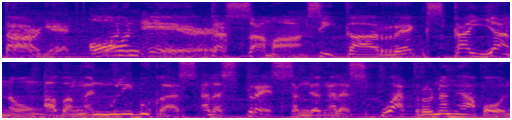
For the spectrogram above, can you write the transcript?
Target On Air. Kasama si Karex Kayanong. Abangan muli bukas alas 3 hanggang alas 4 ng hapon.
